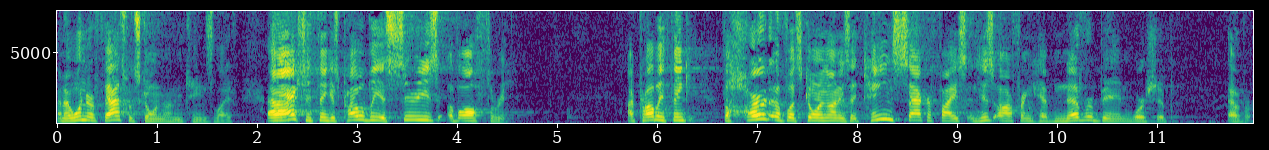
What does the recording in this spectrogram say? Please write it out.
And I wonder if that's what's going on in Cain's life. And I actually think it's probably a series of all three. I probably think the heart of what's going on is that Cain's sacrifice and his offering have never been worship ever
